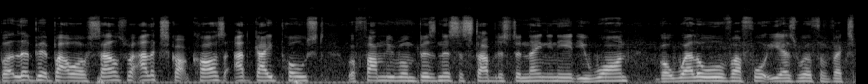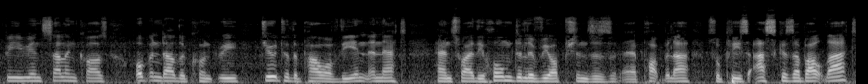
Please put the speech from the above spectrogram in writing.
But a little bit about ourselves. We're Alex Scott Cars at Guidepost. We're a family-run business established in 1981. We've got well over 40 years worth of experience selling cars up and down the country due to the power of the internet. Hence why the home delivery options is uh, popular. So please ask us about that.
